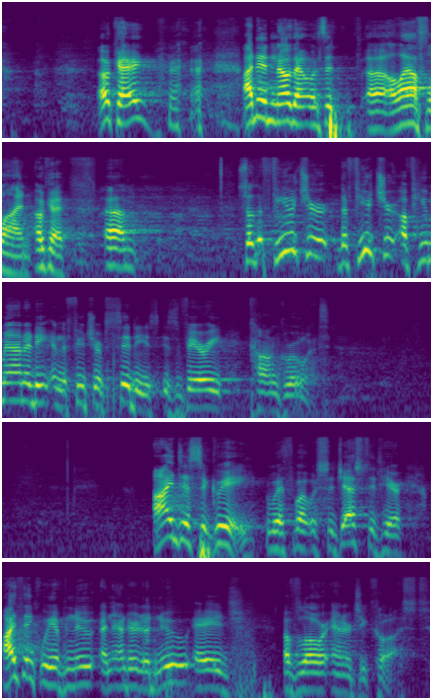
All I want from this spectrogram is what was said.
okay, I didn't know that was a, uh, a laugh line. Okay. Um, so the future, the future of humanity and the future of cities is very congruent. I disagree with what was suggested here. I think we have new, and entered a new age of lower energy costs.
